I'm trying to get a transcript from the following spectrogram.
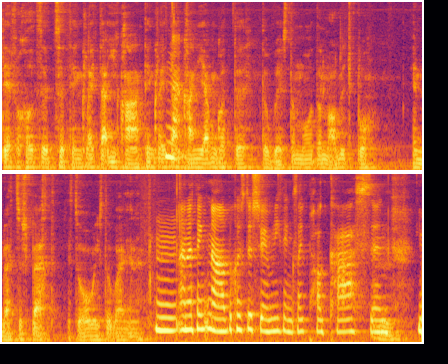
difficult to, to think like that. You can't think like No. that, can you? Haven't got the, the wisdom or the knowledge, but in retrospect, it's always the way, innit? mm, and I think now because there's so many things like podcasts and Mm. you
